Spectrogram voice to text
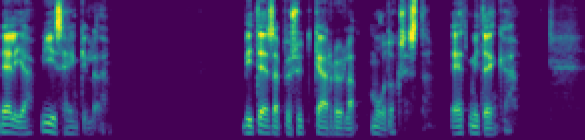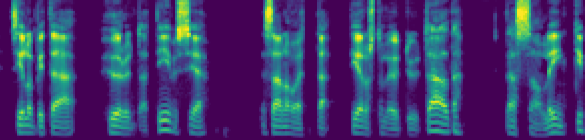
neljä, viisi henkilöä? Miten sä pysyt kärryillä muutoksista? Et mitenkään. Silloin pitää hyödyntää Teamsia ja sanoa, että tiedosto löytyy täältä, tässä on linkki.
